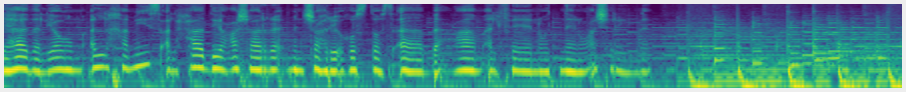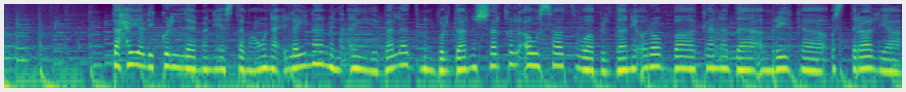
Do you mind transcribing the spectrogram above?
لهذا اليوم الخميس الحادي عشر من شهر أغسطس آب عام 2022 تحية لكل من يستمعون إلينا من أي بلد من بلدان الشرق الأوسط وبلدان أوروبا كندا أمريكا أستراليا.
